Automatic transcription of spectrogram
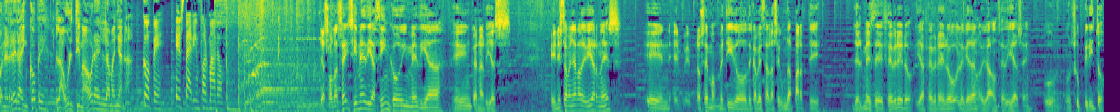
Con Herrera en Cope, la última hora en la mañana. Cope, estar informado. Ya son las seis y media, cinco y media en Canarias. En esta mañana de viernes en- eh, nos hemos metido de cabeza a la segunda parte del mes de febrero y a febrero le quedan, oiga, 11 días, ¿eh? Un, un suspirito.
